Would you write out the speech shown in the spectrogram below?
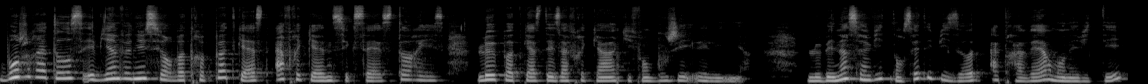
Bonjour à tous et bienvenue sur votre podcast African Success Stories, le podcast des Africains qui font bouger les lignes. Le Bénin s'invite dans cet épisode à travers mon invité,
